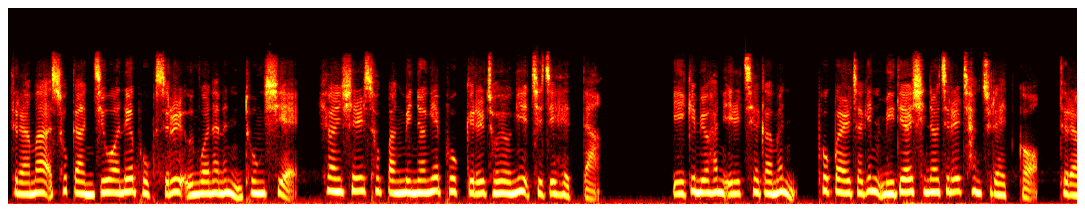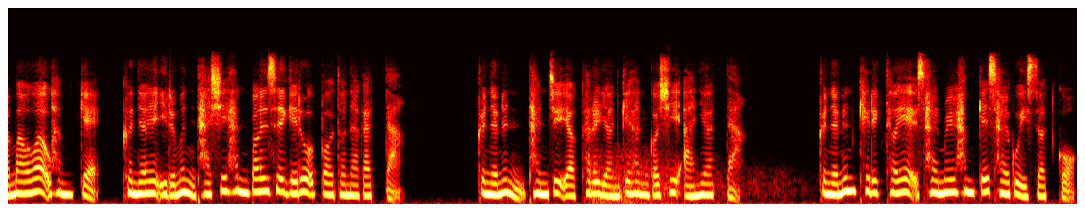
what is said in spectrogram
드라마 속 강지원의 복수를 응원하는 동시에 현실 속 박민영의 복귀를 조용히 지지했다. 이 기묘한 일체감은 폭발적인 미디어 시너지를 창출했고 드라마와 함께 그녀의 이름은 다시 한 번 세계로 뻗어나갔다. 그녀는 단지 역할을 연기한 것이 아니었다. 그녀는 캐릭터의 삶을 함께 살고 있었고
